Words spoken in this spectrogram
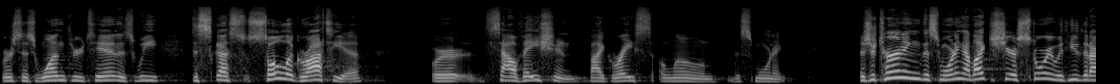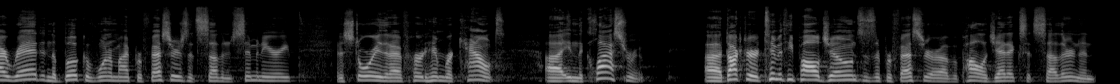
verses 1 through 10, as we discuss sola gratia, or salvation by grace alone, this morning. As you're turning this morning, I'd like to share a story with you that I read in the book of one of my professors at Southern Seminary, and a story that I've heard him recount uh, in the classroom. Uh, Dr. Timothy Paul Jones is a professor of apologetics at Southern, and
